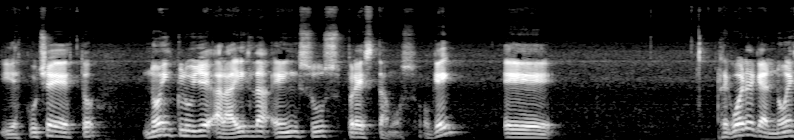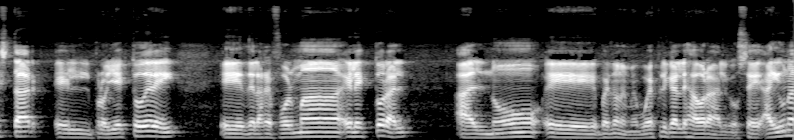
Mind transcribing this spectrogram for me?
y escuche esto, no incluye a la isla en sus préstamos, ¿ok? Eh, recuerde que al no estar el proyecto de ley eh, de la reforma electoral, al no, eh, perdónenme, voy a explicarles ahora algo. O sea, hay una,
